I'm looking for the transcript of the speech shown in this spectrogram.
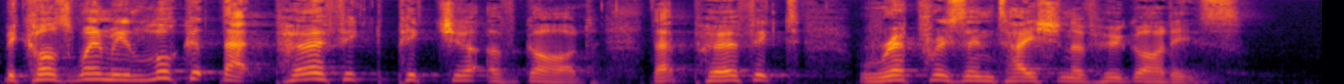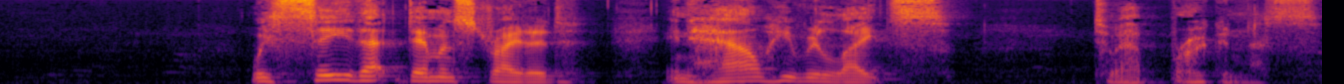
Because when we look at that perfect picture of God, that perfect representation of who God is, we see that demonstrated in how he relates to our brokenness,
